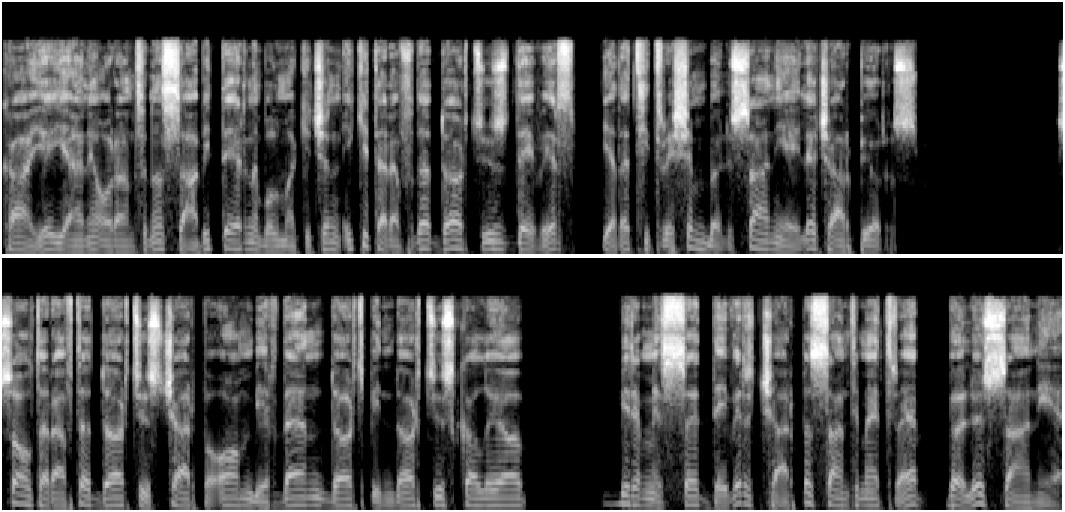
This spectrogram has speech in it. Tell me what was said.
k'yı yani orantının sabit değerini bulmak için iki tarafı da 400 devir ya da titreşim bölü saniye ile çarpıyoruz. Sol tarafta 400 çarpı 11'den 4400 kalıyor. Birimiz ise devir çarpı santimetre bölü saniye.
